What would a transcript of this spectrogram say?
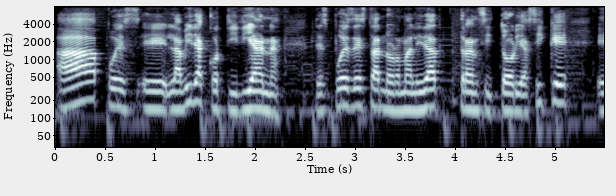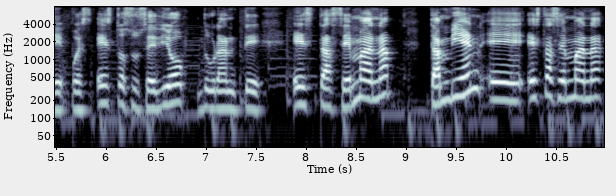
a pues eh, la vida cotidiana después de esta normalidad transitoria. Así que eh, pues esto sucedió durante esta semana. También eh, esta semana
